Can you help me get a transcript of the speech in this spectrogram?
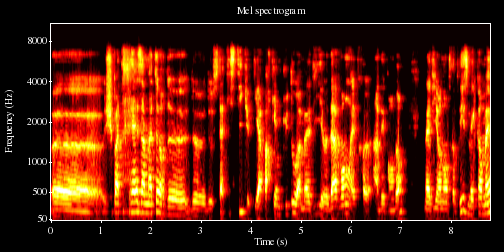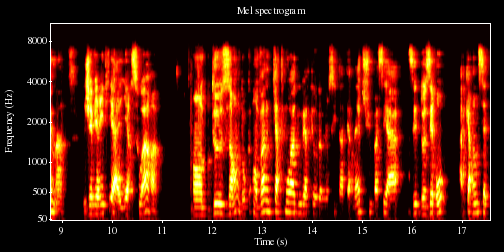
Euh, je suis pas très amateur de, statistiques qui appartiennent plutôt à ma vie d'avant être indépendant, ma vie en entreprise, mais quand même, j'ai vérifié à hier soir, en deux ans, donc en 24 mois d'ouverture de mon site internet, je suis passé de 0 à 47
